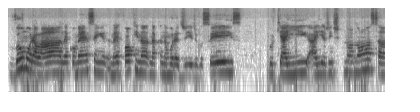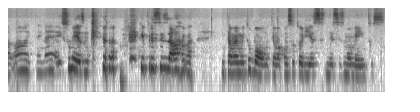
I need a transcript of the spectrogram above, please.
vão morar lá, né, comecem, né, foquem na, na, na moradia de vocês, porque aí, aí a gente, nossa, ai, tem, né, é isso mesmo que, que precisava. Então é muito bom ter uma consultoria nesses momentos.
